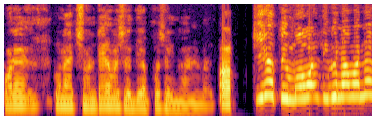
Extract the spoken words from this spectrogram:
পরে কোন এক সময় টাকা পয়সা দিয়ে পোষাই নেন ভাই। কি রে তুই মোবাইল দিবি না মানে?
